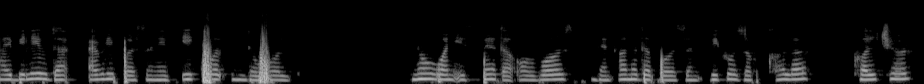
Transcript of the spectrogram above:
I believe that every person is equal in the world. No one is better or worse than another person because of color, culture,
